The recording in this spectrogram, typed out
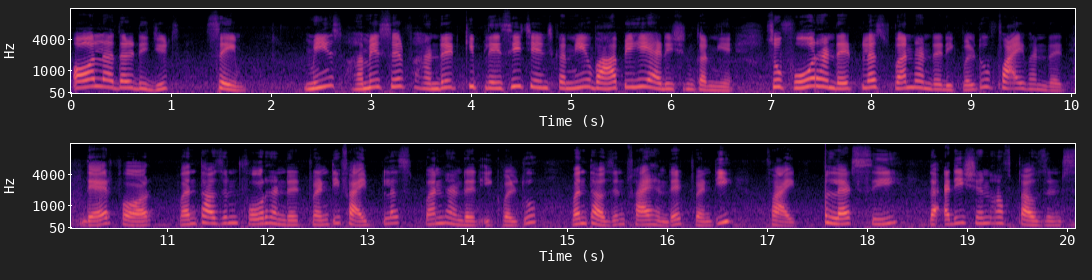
all other digits same. Means हमें सिर्फ़ 100 की प्लेस ही चेंज करनी है, वहाँ पे ही एडिशन करनी है। So four hundred plus one hundred equal to five hundred therefore one thousand four hundred twenty five plus one hundred equal to one thousand five hundred twenty five let's see the addition of thousands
